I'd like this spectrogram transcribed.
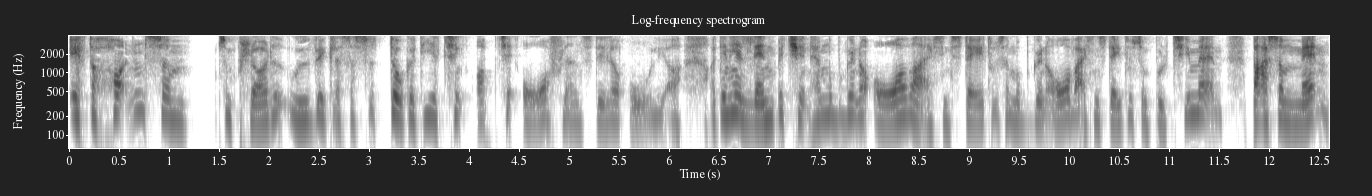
efterhånden, som som plottet udvikler sig, så dukker de her ting op til overfladen stille og roligt. Og, og den her landbetjent, han må begynde at overveje sin status. Han må begynde at overveje sin status som politimand, bare som mand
